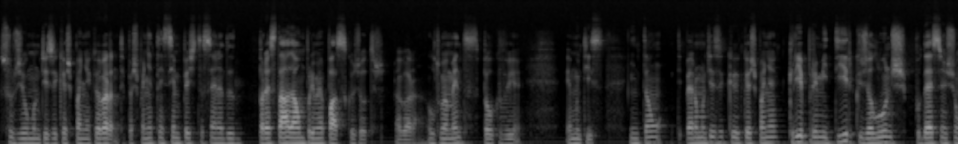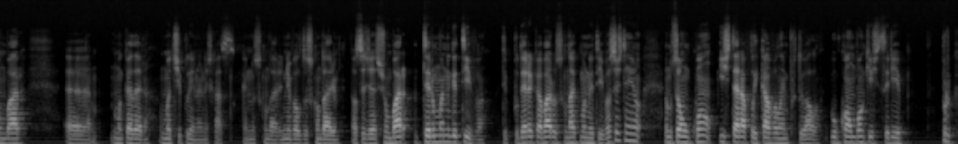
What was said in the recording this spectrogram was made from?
Surgiu uma notícia que a Espanha, que agora, tipo, a Espanha tem sempre esta cena de parece estar a dar um primeiro passo com os outros. Agora, ultimamente, pelo que vi, é muito isso. Então, tipo, era uma notícia que, que a Espanha queria permitir que os alunos pudessem chumbar uh, uma cadeira, uma disciplina neste caso, é no secundário, nível do secundário. Ou seja, chumbar, ter uma negativa. Tipo, poder acabar o secundário com uma negativa. Vocês têm a noção o quão isto era aplicável em Portugal? O quão bom que isto seria? Porque,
